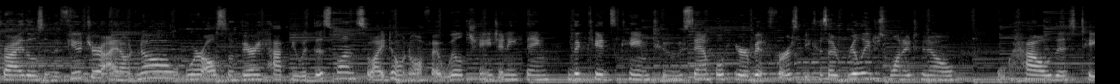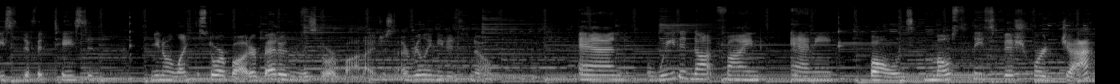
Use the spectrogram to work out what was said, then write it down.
try those in the future. I don't know. We're also very happy with this one, so I don't know if I will change anything. The kids came to sample here a bit first because I really just wanted to know how this tasted, if it tasted, you know, like the store-bought or better than the store-bought. I just, I really needed to know. And we did not find any bones. Most of these fish were jack.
